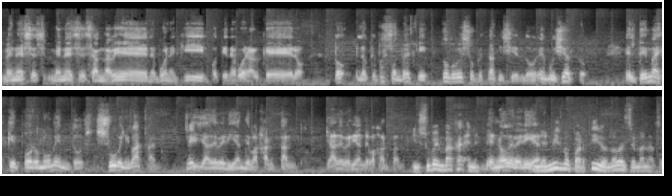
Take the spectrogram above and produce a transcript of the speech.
Meneses, Meneses anda bien, es buen equipo, tiene buen arquero. lo que pasa, Andrés, es que todo eso que estás diciendo es muy cierto. El tema es que por momentos suben y bajan y ya deberían de bajar tanto. Ya deberían de bajar tanto. Y suben y bajan en el, no debería. en el mismo partido, no de semanas.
